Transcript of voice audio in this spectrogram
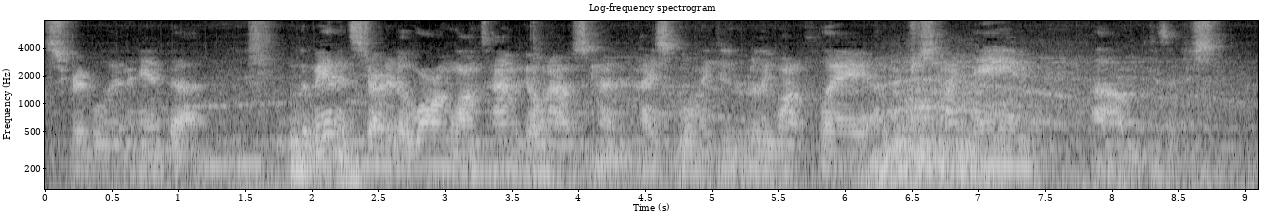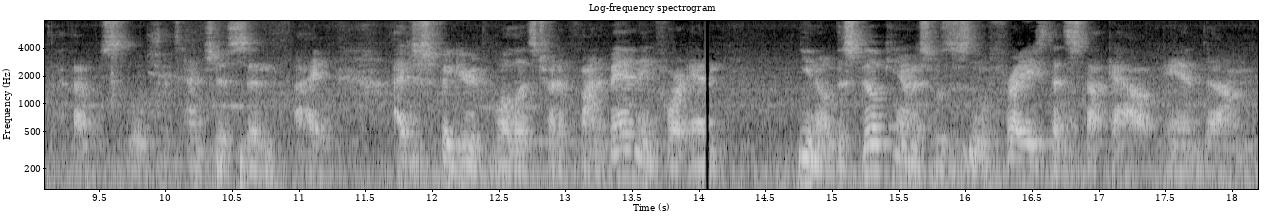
scribbled in, and uh, the band had started a long, long time ago when I was kind of in high school, and I didn't really want to play under just my name because I just I thought it was a little pretentious, and I I just figured, well, let's try to find a band name for it, and you know, the spill canvas was this little phrase that stuck out, and um,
